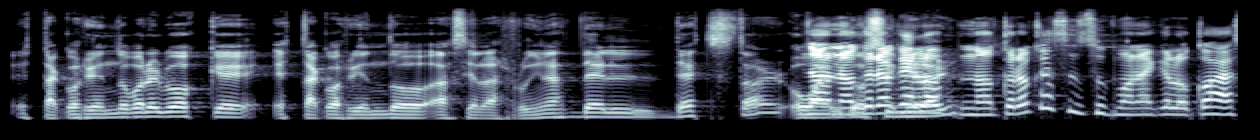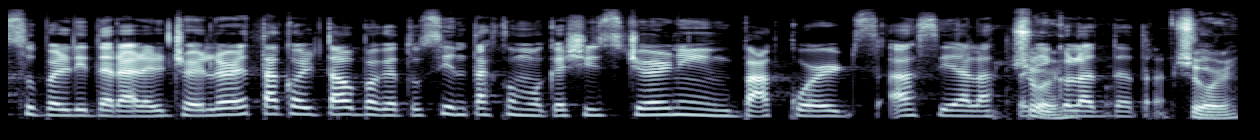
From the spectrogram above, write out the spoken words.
está corriendo por el bosque, está corriendo hacia las ruinas del Death Star. ¿o No, no algo creo, que lo- no creo que se supone que lo cojas súper literal. El trailer está cortado para que tú sientas como que she's journeying backwards hacia las Sure. películas de atrás. Sure.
